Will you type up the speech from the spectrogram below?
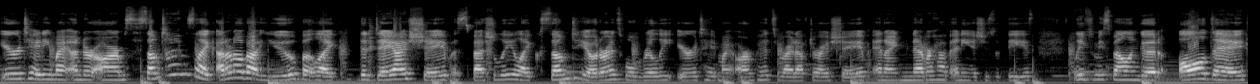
irritating my underarms. Sometimes, like, I don't know about you, but like the day I shave, especially, like some deodorants will really irritate my armpits right after I shave, and I never have any issues with these. Leaves me smelling good all day.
